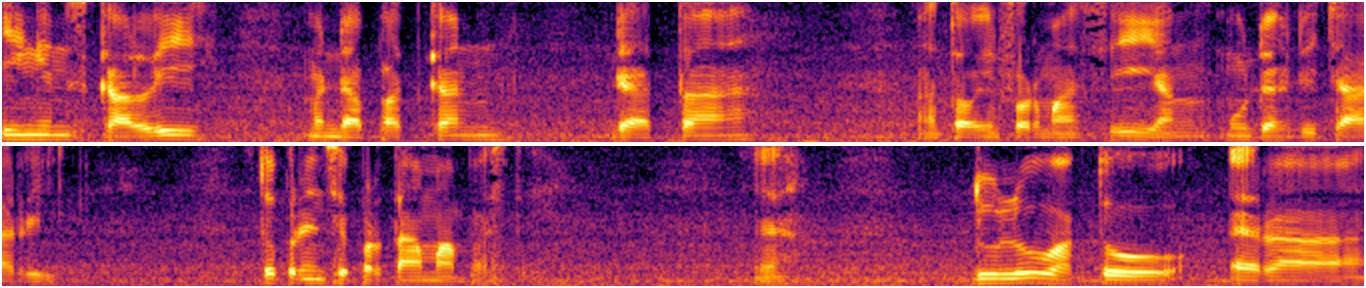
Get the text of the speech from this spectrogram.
ingin sekali mendapatkan data atau informasi yang mudah dicari itu prinsip pertama pasti. Ya. Dulu waktu era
